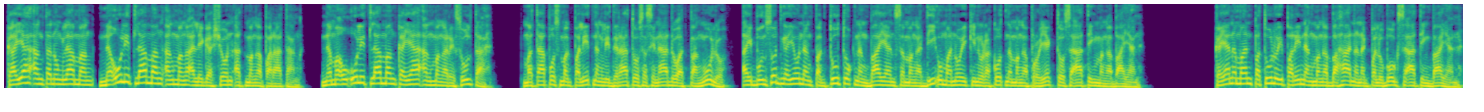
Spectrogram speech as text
Kaya ang tanong lamang, naulit lamang ang mga alegasyon at mga paratang, na mauulit lamang kaya ang mga resulta. Matapos magpalit ng liderato sa Senado at Pangulo, ay bunsod ngayon ang pagtutok ng bayan sa mga di umano'y kinurakot na mga proyekto sa ating mga bayan. Kaya naman patuloy pa rin ang mga baha na nagpalubog sa ating bayan.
